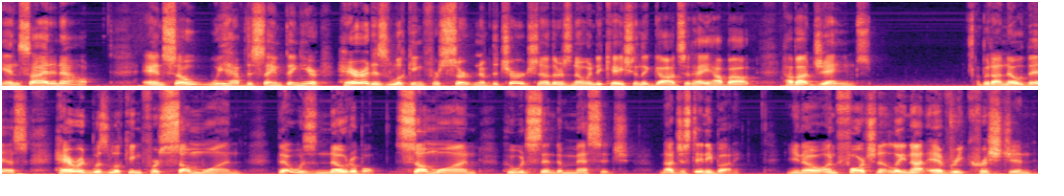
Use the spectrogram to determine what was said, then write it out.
inside and out. And so we have the same thing here. Herod is looking for certain of the church. Now there's no indication that God said, "Hey, how about how about James?" But I know this Herod was looking for someone that was notable, someone who would send a message, not just anybody. You know, unfortunately, not every Christian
